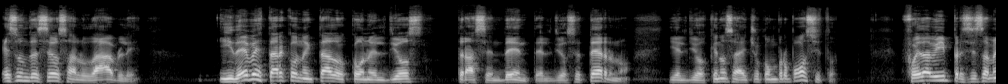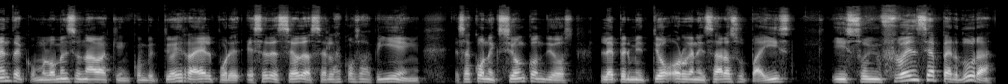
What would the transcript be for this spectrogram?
es un deseo saludable y debe estar conectado con el Dios trascendente, el Dios eterno y el Dios que nos ha hecho con propósito. Fue David precisamente, como lo mencionaba, quien convirtió a Israel por e-, ese deseo de hacer las cosas bien, esa conexión con Dios, le permitió organizar a su país y su influencia perdura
